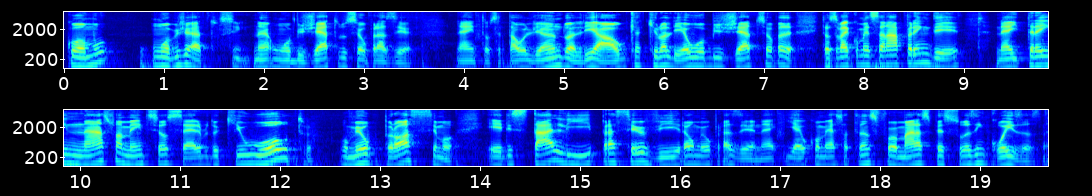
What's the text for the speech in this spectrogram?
como um objeto. Sim. Né? Um objeto do seu prazer. Né? Então você está olhando ali algo que aquilo ali é o objeto do seu prazer. Então você vai começando a aprender né? e treinar sua mente, seu cérebro, do que o outro o meu próximo, ele está ali para servir ao meu prazer, né? E aí eu começo a transformar as pessoas em coisas, né?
